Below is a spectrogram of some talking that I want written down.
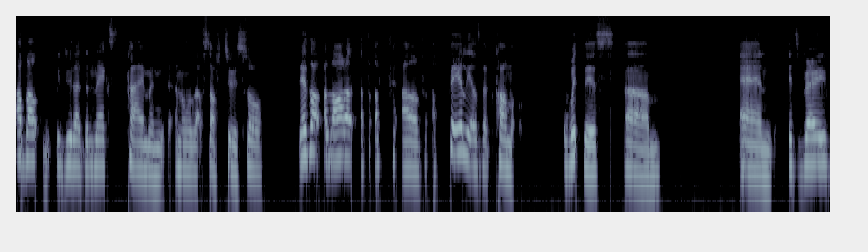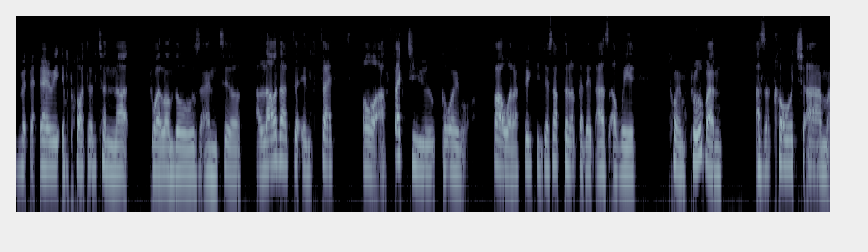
how about we do that the next time and and all that stuff too. So there's a, a lot of, of of, of failures that come with this, um, and it's very very important to not dwell on those and to allow that to infect or affect you going forward. I think you just have to look at it as a way to improve. And as a coach, um,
